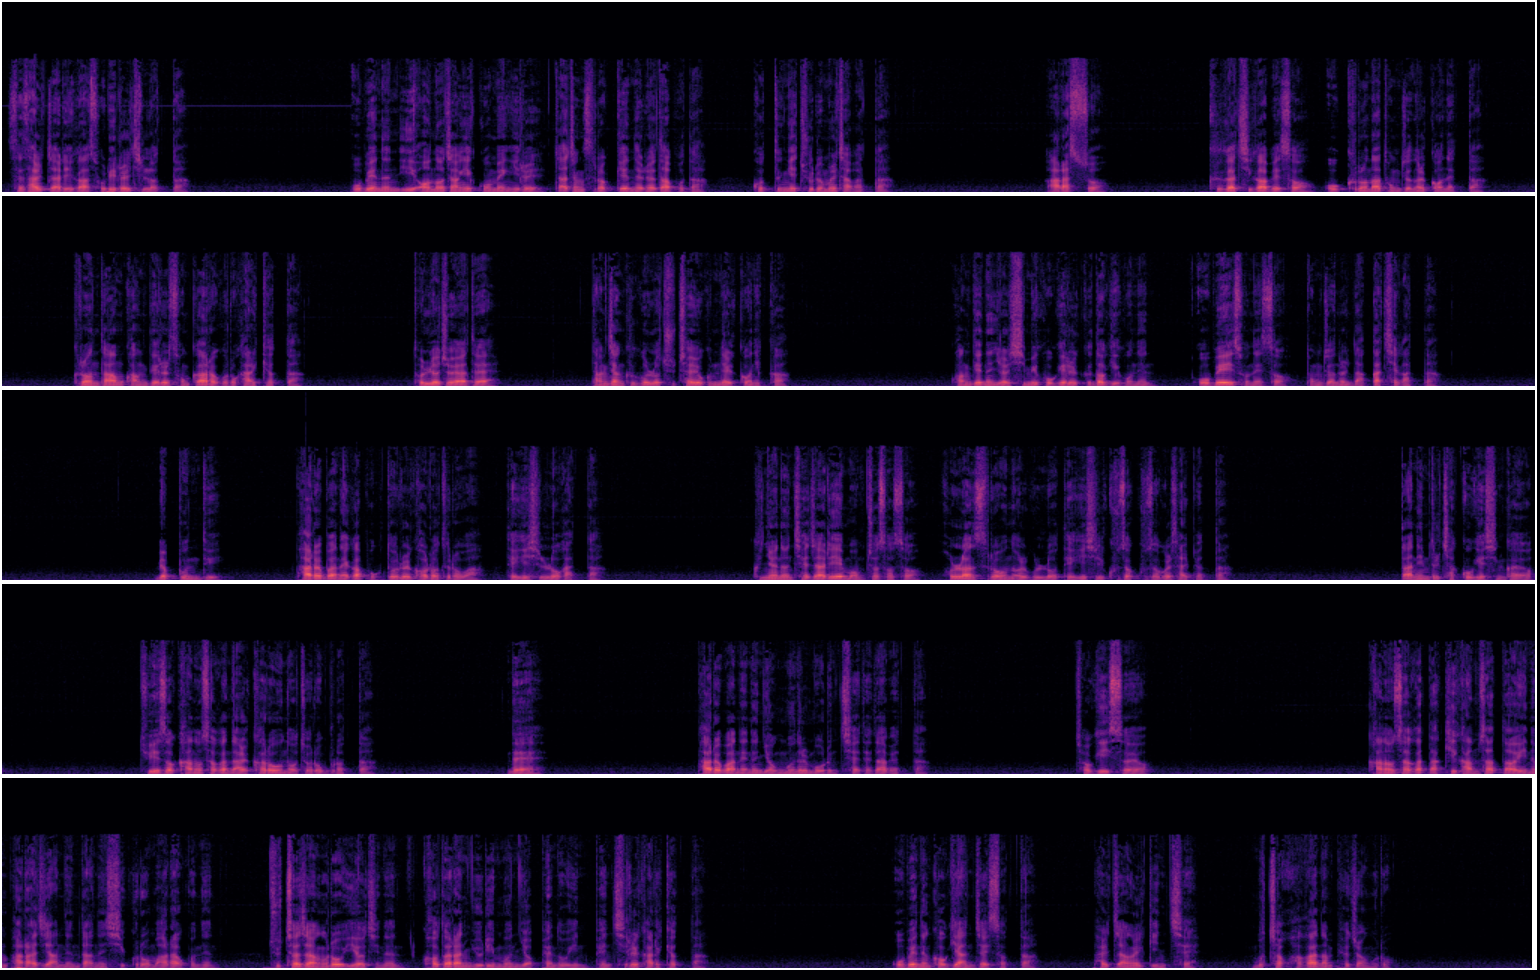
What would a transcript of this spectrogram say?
세 살짜리가 소리를 질렀다. 오베는 이 언어장애 꼬맹이를 짜증스럽게 내려다보다 콧등에 주름을 잡았다. 알았소. 그가 지갑에서 오크로나 동전을 꺼냈다. 그런 다음 광대를 손가락으로 가리켰다. 돌려줘야 돼. 당장 그걸로 주차 요금 낼 거니까. 광대는 열심히 고개를 끄덕이고는 오베의 손에서 동전을 낚아채 갔다. 몇 분 뒤, 파르바네가 복도를 걸어 들어와 대기실로 갔다. 그녀는 제자리에 멈춰 서서 혼란스러운 얼굴로 대기실 구석구석을 살폈다. 따님들 찾고 계신가요? 뒤에서 간호사가 날카로운 어조로 물었다. 네. 파르바네는 영문을 모른 채 대답했다. 저기 있어요. 간호사가 딱히 감사 따위는 바라지 않는다는 식으로 말하고는 주차장으로 이어지는 커다란 유리문 옆에 놓인 벤치를 가리켰다. 오베는 거기 앉아 있었다. 팔짱을 낀 채 무척 화가 난 표정으로.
